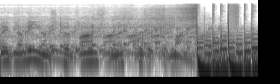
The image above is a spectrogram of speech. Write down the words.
may be means to advance the metaphysics of mind.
